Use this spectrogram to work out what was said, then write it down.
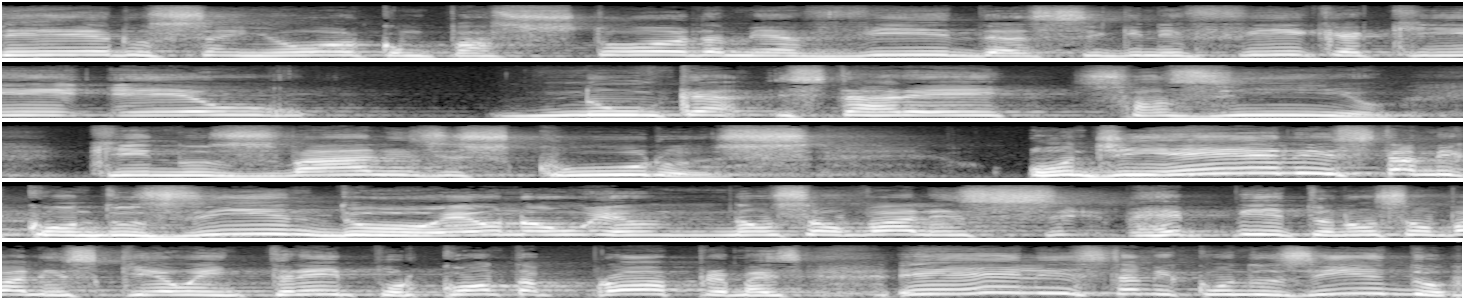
ter o Senhor como pastor da minha vida significa que eu nunca estarei sozinho, que nos vales escuros, onde Ele está me conduzindo, eu não, eu não são vales, repito, não são vales que eu entrei por conta própria, mas Ele está me conduzindo.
